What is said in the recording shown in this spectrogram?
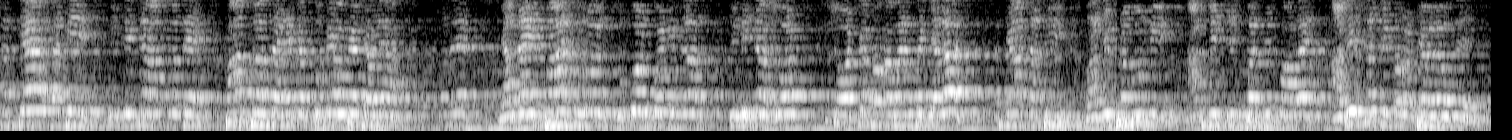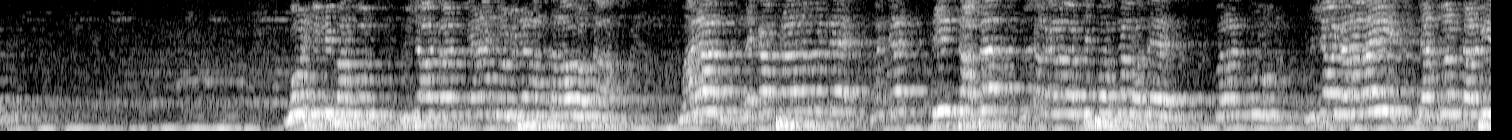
तर त्यासाठी दिल्लीच्या आतमध्ये पाच पाच सैन्याच्या तुकड्या उभ्या ठेवल्या. म्हणजे तसेच यांनाही पार करून चुकून कोणी जर दिल्लीच्या शेवट शेवटच्या टोकापर्यंत गेलं तर त्यासाठी बाजी प्रभूंनी आणखी तीस पस्तीस मावळे आधीच सज्ज करून ठेवले होते. गोडकिंडीपासून विशाळगड तेरा किलोमीटर अंतरावर होता. महाराज एका प्रयाणामध्ये म्हणजे तीन तासात विशाळगडावरती पोहोचणार होते. परंतु विशाळगडालाही जसवंत दळवी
